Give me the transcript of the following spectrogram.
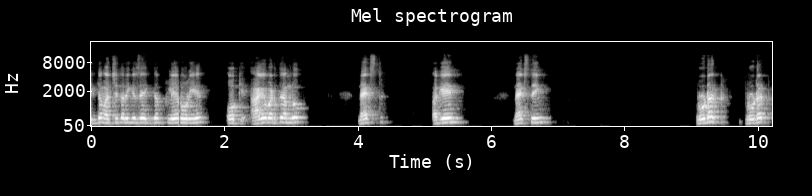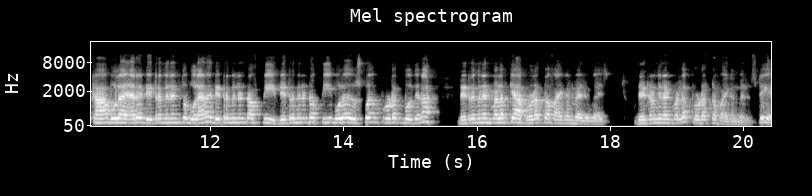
एकदम अच्छी तरीके से एकदम क्लियर हो रही है। ओके आगे बढ़ते हम लोग। Next again next thing product product कहा बोला है? अरे डिटर्मिनेंट तो बोला है ना determinant of P determinant of P बोला है, उसको हम प्रोडक्ट बोलते हैं ना। डिटर्मिनेंट मतलब क्या? Product of eigen value guys determinant मतलब प्रोडक्ट ऑफ़ आइगन वैल्यूज़ ठीक है?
